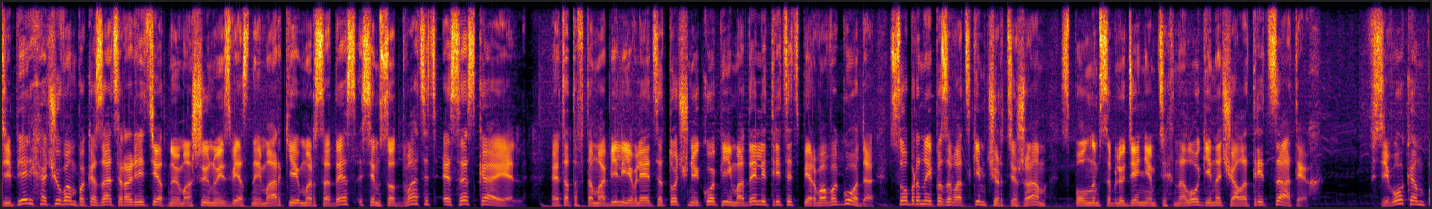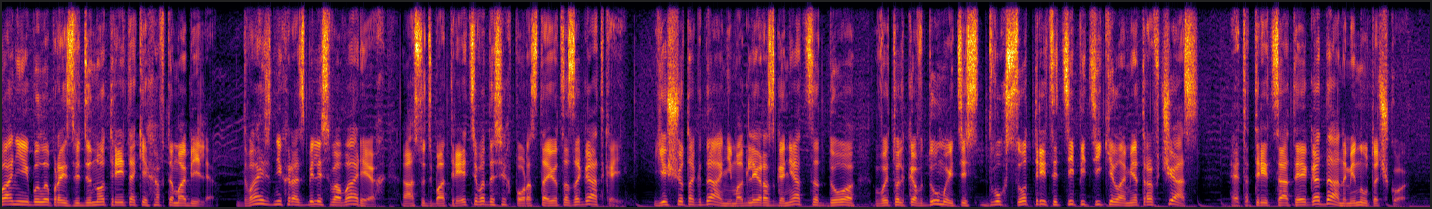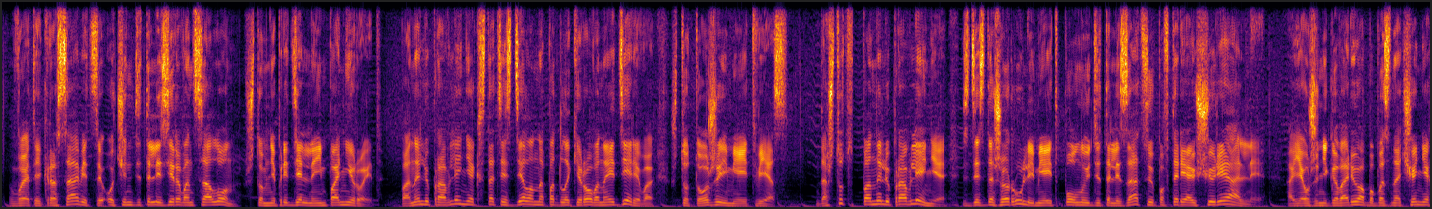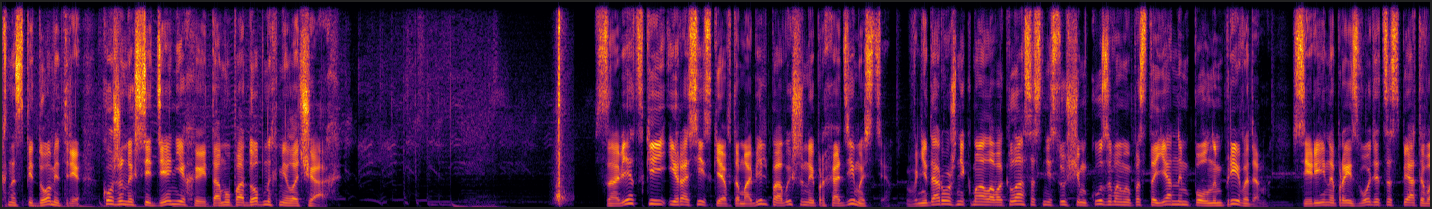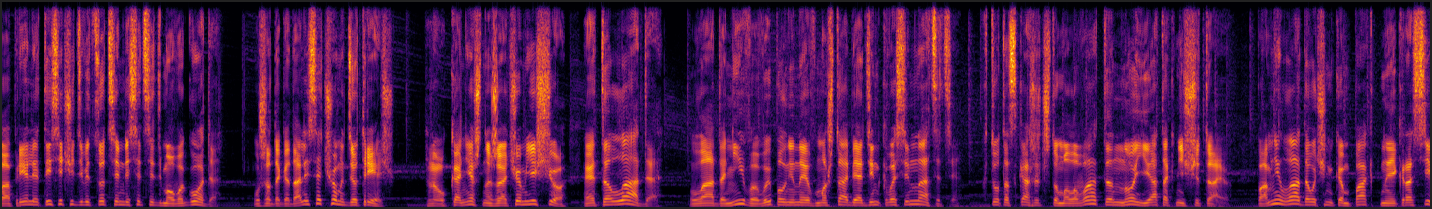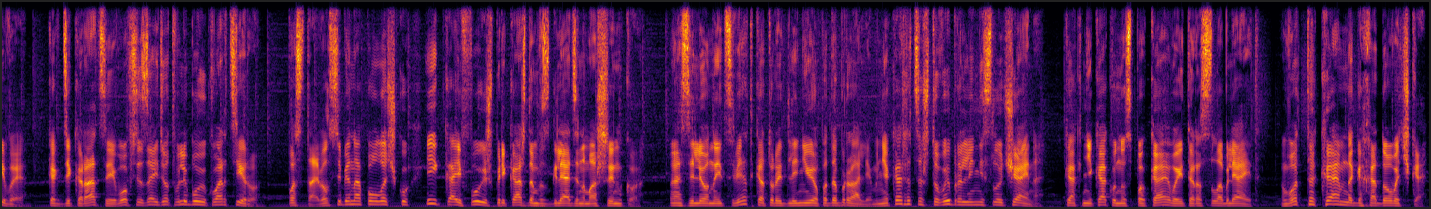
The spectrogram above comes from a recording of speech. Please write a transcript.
Теперь хочу вам показать раритетную машину известной марки Mercedes 720 SSKL. Этот автомобиль является точной копией модели 31 года, собранной по заводским чертежам с полным соблюдением технологий начала 30-х. Всего компанией было произведено три таких автомобиля. Два из них разбились в авариях, а судьба третьего до сих пор остается загадкой. Еще тогда они могли разгоняться до, вы только вдумайтесь, 235 км в час. Это 30-е года на минуточку. В этой красавице очень детализирован салон, что мне предельно импонирует. Панель управления, кстати, сделана под лакированное дерево, что тоже имеет вес. Да что тут панель управления, здесь даже руль имеет полную детализацию, повторяющую реальные. А я уже не говорю об обозначениях на спидометре, кожаных сиденьях и тому подобных мелочах. Советский и российский автомобиль повышенной проходимости. Внедорожник малого класса с несущим кузовом и постоянным полным приводом. Серийно производится с 5 апреля 1977 года. Уже догадались, о чем идет речь? Ну, конечно же, о чем еще? Это «Лада». «Лада Нива», выполненная в масштабе 1 к 18. Кто-то скажет, что маловато, но я так не считаю. По мне, Лада очень компактная и красивая. Как декорация вовсе зайдет в любую квартиру. Поставил себе на полочку и кайфуешь при каждом взгляде на машинку. А зеленый цвет, который для нее подобрали, мне кажется, что выбрали не случайно. Как-никак он успокаивает и расслабляет. Вот такая многоходовочка.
